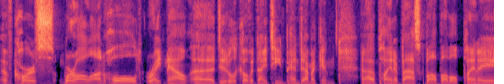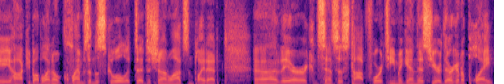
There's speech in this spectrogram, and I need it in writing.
of course, we're all on hold right now uh, due to the COVID 19 pandemic and uh, playing a basketball bubble, playing a hockey bubble. I know Clemson, the school that uh, Deshaun Watson played at, uh, they are a consensus top four team again this year. They're going to play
